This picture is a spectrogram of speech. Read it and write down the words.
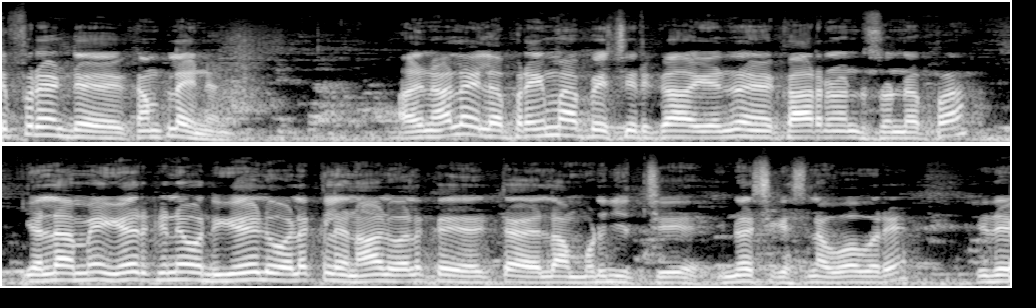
டிஃப்ரெண்ட் கம்ப்ளைண்ட் அதனால் இல்லை பிரைமா பேசியிருக்கா என்ன காரணம்னு சொன்னப்போ எல்லாமே ஏற்கனவே ஒரு ஏழு வழக்கில் நாலு வழக்கு எல்லாம் முடிஞ்சிச்சு இன்வெஸ்டிகேஷனாக ஓவரு இது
